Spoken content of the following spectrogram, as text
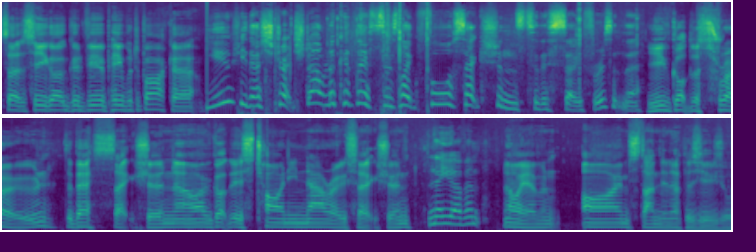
So, so you got a good view of people to bark at. Usually they're stretched out. Look at this. There's like four sections to this sofa, isn't there? You've got the throne, the best section. Now I've got this tiny narrow section. No, you haven't. No, I haven't. I'm standing up as usual.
